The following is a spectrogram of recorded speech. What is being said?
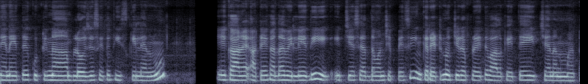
నేనైతే కుట్టిన బ్లౌజెస్ అయితే తీసుకెళ్ళాను. ఇక అటే కదా వెళ్ళేది ఇచ్చేసేద్దామని చెప్పేసి ఇంకా రిటర్న్ వచ్చేటప్పుడు అయితే వాళ్ళకైతే ఇచ్చానమాట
